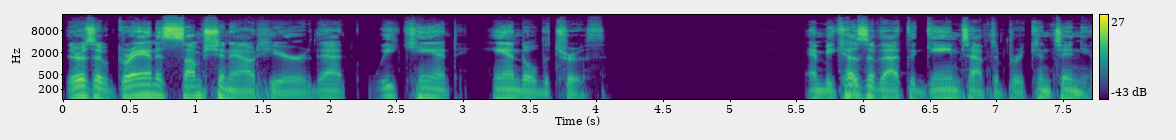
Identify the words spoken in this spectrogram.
There's a grand assumption out here that we can't handle the truth. And because of that, the games have to continue.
